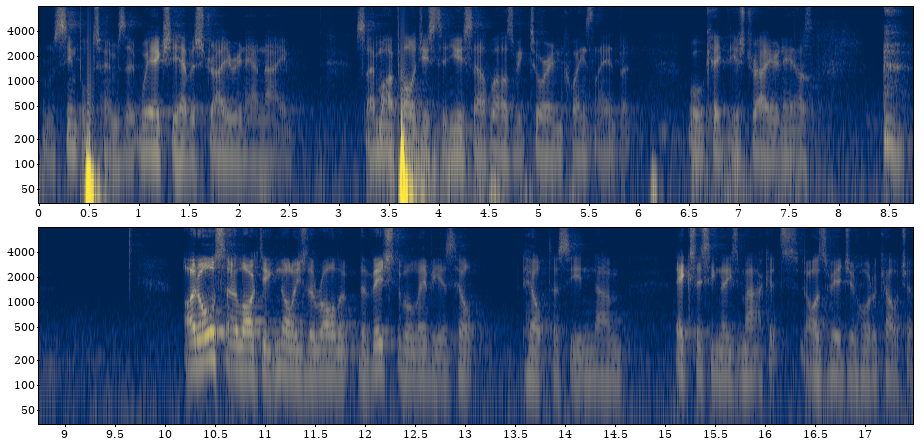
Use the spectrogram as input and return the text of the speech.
from simple terms, that we actually have Australia in our name. So my apologies to New South Wales, Victoria, and Queensland, but we'll keep the Australia in ours. I'd also like to acknowledge the role that the vegetable levy has helped helped us in um, accessing these markets. Ausveg and Horticulture,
